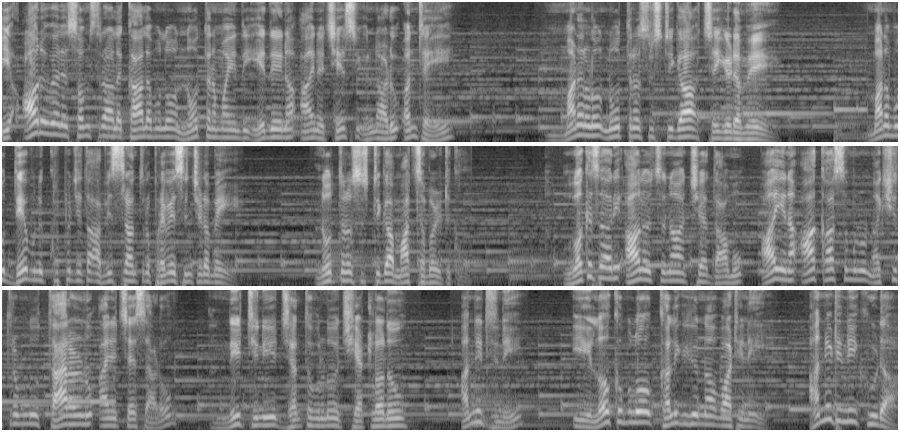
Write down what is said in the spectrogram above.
ఈ ఆరు వేల సంవత్సరాల కాలంలో నూతనమైంది ఏదైనా ఆయన చేసి ఉన్నాడు అంటే మనలను నూతన సృష్టిగా చేయడమే. మనము దేవుని కృపచేత ఆ విశ్రాంతిలో ప్రవేశించడమే. నూతన సృష్టిగా మార్చబడుటకు. ఒకసారి ఆలోచన చేద్దాము. ఆయన ఆకాశమును నక్షత్రమును తారలను ఆయన చేశాడు నీటిని జంతువులను చెట్లను అన్నిటినీ ఈ లోకములో కలిగి ఉన్న వాటిని అన్నిటినీ కూడా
